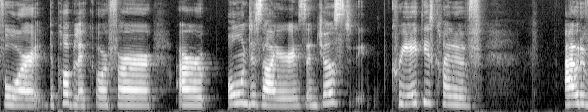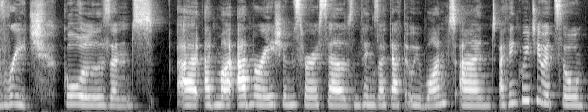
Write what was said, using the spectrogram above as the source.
for the public or for our own desires and just create these kind of out of reach goals and uh, admi- admirations for ourselves and things like that that we want. And i think we do it so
